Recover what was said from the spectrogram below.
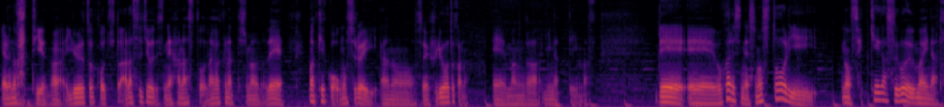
やるのかっていうのはいろいろとこうちょっとあらすじをですね話すと長くなってしまうので、まあ、結構面白いあのそういう不良とかの、えー、漫画になっています。で、えー、僕はですねそのストーリーの設計がすごいうまいなと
